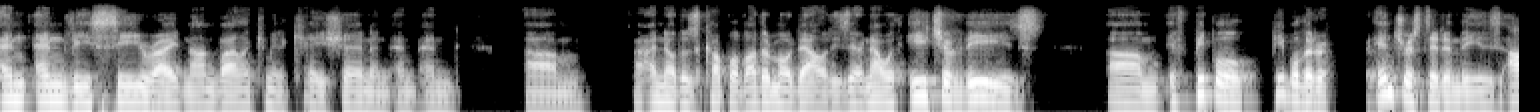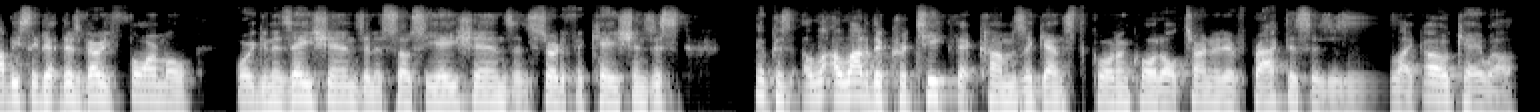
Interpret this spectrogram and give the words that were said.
NVC, right? Nonviolent communication, and and and um, I know there's a couple of other modalities there. Now, with each of these, um, if people people that are interested in these, obviously there's very formal organizations and associations and certifications. This because you know, a, a lot of the critique that comes against quote unquote alternative practices is like, oh, okay, well,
